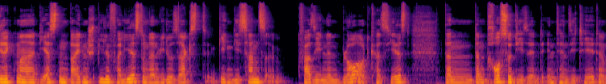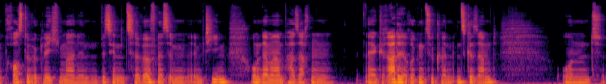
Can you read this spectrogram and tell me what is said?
direkt mal die ersten beiden Spiele verlierst und dann, wie du sagst, gegen die Suns äh, quasi einen Blowout kassierst, dann, dann brauchst du diese Intensität, dann brauchst du wirklich mal ein bisschen Zerwürfnis im, im Team, um da mal ein paar Sachen äh, gerade rücken zu können insgesamt. Und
